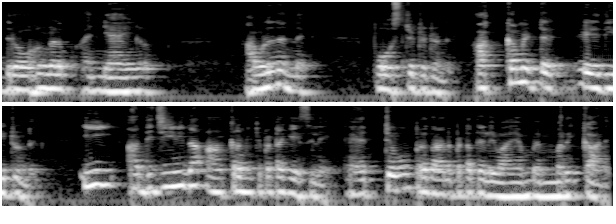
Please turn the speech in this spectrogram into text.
ദ്രോഹങ്ങളും അന്യായങ്ങളും അവൾ തന്നെ പോസ്റ്റ് ഇട്ടിട്ടുണ്ട് അക്കമിട്ട് എഴുതിയിട്ടുണ്ട്. ഈ അതിജീവിത ആക്രമിക്കപ്പെട്ട കേസിലെ ഏറ്റവും പ്രധാനപ്പെട്ട തെളിവായ മെമ്മറി കാർഡ്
